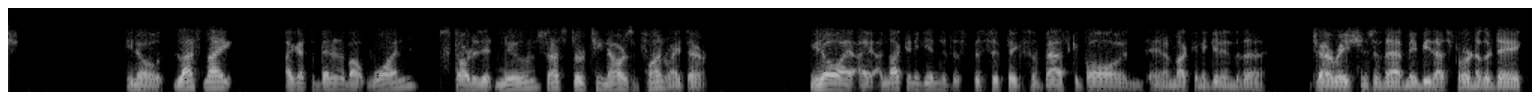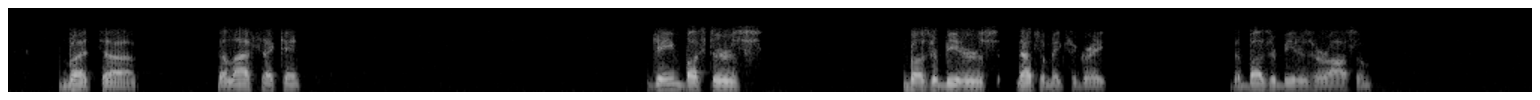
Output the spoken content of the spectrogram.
You know, last night I got to bed at about one, started at noon, so that's 13 hours of fun right there. You know, I, I I'm not going to get into the specifics of basketball, and and I'm not going to get into the gyrations of that. Maybe that's for another day. But uh, the last second game busters buzzer beaters. That's what makes it great. The buzzer beaters are awesome.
